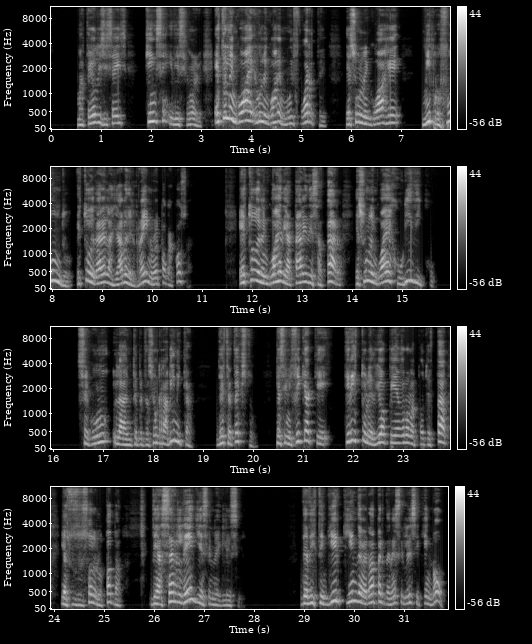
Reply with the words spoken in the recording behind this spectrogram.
Mateo 16, 15 y 19. Este lenguaje es un lenguaje muy fuerte, es un lenguaje muy profundo. Esto de darle las llaves del reino no es poca cosa. Esto del lenguaje de atar y desatar es un lenguaje jurídico según la interpretación rabínica de este texto, que significa que Cristo le dio a Pedro la potestad y a sus sucesores, los papas, de hacer leyes en la iglesia, de distinguir quién de verdad pertenece a la iglesia y quién no.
